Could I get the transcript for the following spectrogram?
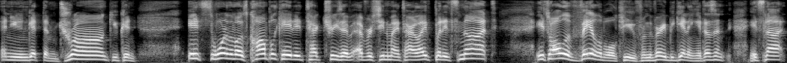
and you can get them drunk you can it's one of the most complicated tech trees I've ever seen in my entire life but it's not it's all available to you from the very beginning. It doesn't it's not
